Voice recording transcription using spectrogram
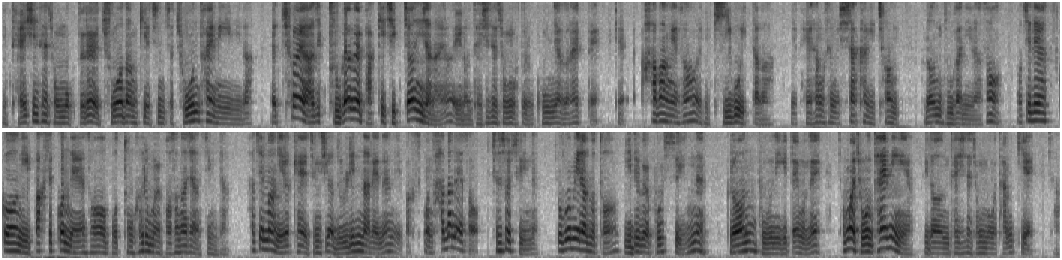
이 대시세 종목들을 주워 담기에 진짜 좋은 타이밍입니다. 애초에 아직 부각을 받기 직전이잖아요. 이런 대시세 종목들을 공략을 할 때. 하방에서 이렇게 기고 있다가 대상승을 시작하기 전 그런 구간이라서 어찌되었건 이 박스권 내에서 보통 흐름을 벗어나지 않습니다. 하지만 이렇게 증시가 눌린 날에는 이 박스권 하단에서 춤설 수 있는 조금이라도 더 이득을 볼 수 있는 그런 부분이기 때문에 정말 좋은 타이밍이에요. 이런 대시세 종목을 담기에. 자,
